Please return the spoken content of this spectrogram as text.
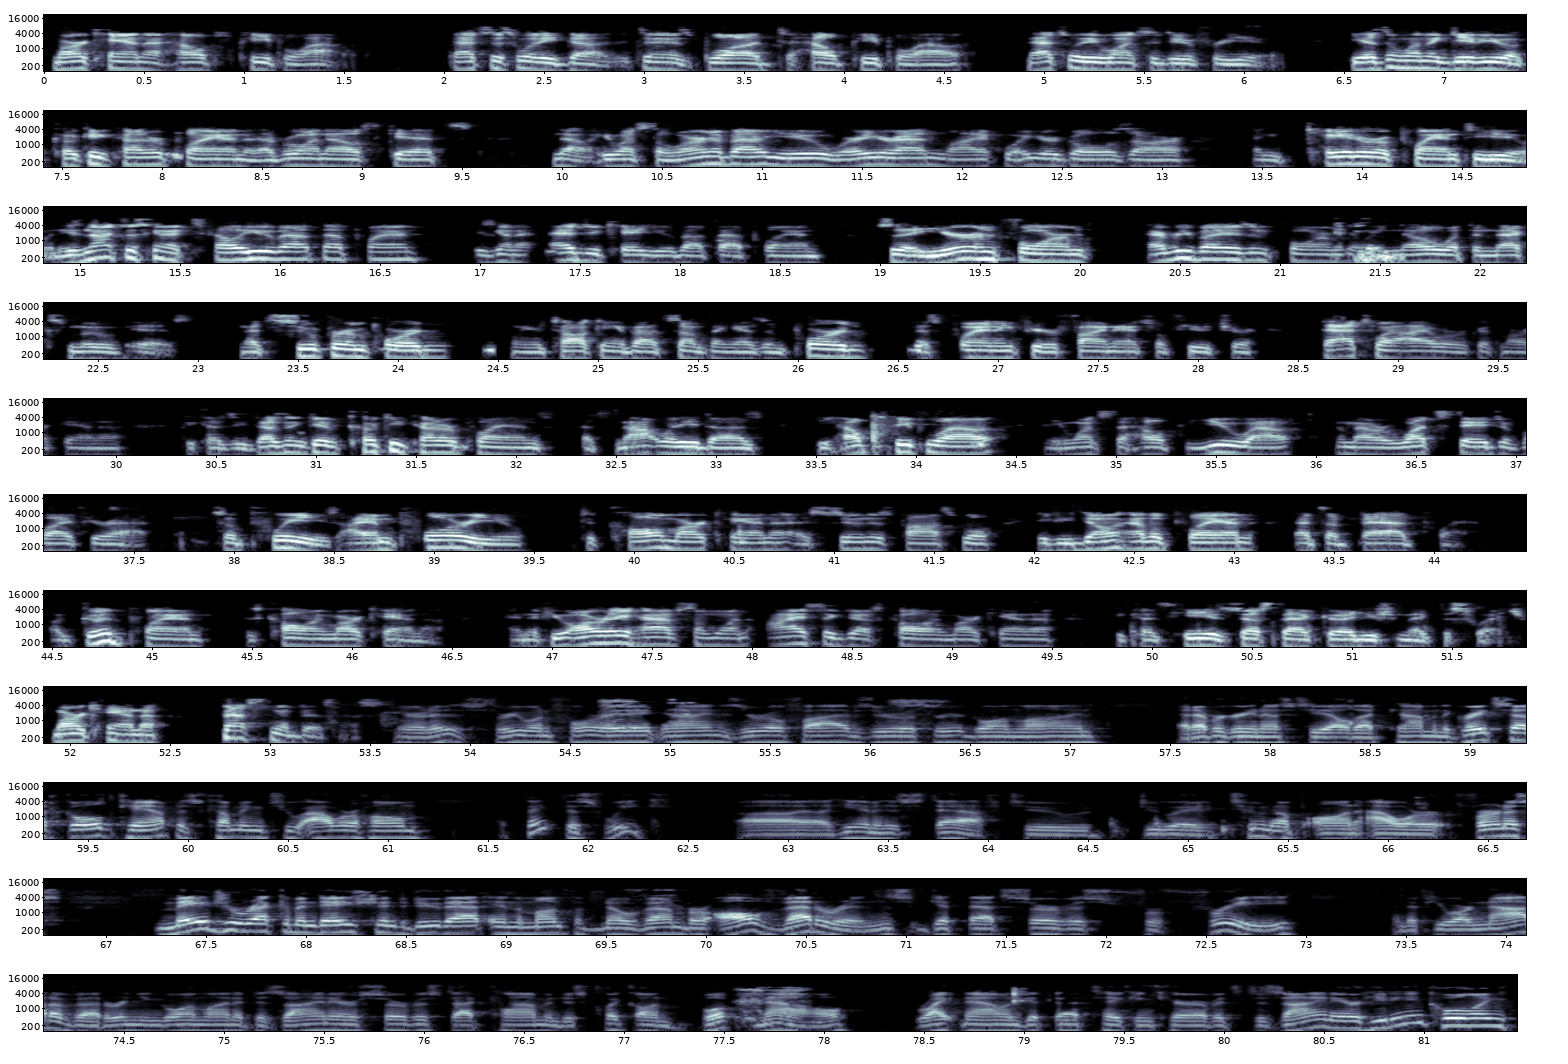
Mark Hannah helps people out. That's just what he does. It's in his blood to help people out. That's what he wants to do for you. He doesn't want to give you a cookie cutter plan that everyone else gets. No, he wants to learn about you, where you're at in life, what your goals are, and cater a plan to you. And he's not just going to tell you about that plan. He's going to educate you about that plan so that you're informed, everybody's informed, and we know what the next move is. And that's super important when you're talking about something as important as planning for your financial future. That's why I work with Mark Hannah because he doesn't give cookie cutter plans. That's not what he does. He helps people out. and he wants to help you out no matter what stage of life you're at. So please, I implore you to call Mark Hannah as soon as possible. If you don't have a plan, that's a bad plan. A good plan is calling Mark Hannah. And if you already have someone, I suggest calling Mark Hannah because he is just that good. You should make the switch. Mark Hannah, best in the business. There it is. 314-889-0503 go online at evergreenstl.com. And the great Seth Goldcamp is coming to our home, I think this week. Uh, he and his staff to do a tune up on our furnace. Major recommendation to do that in the month of November. All veterans get that service for free. And if you are not a veteran, you can go online at designairservice.com and just click on book now, right now and get that taken care of. It's Design Aire Heating and Cooling,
